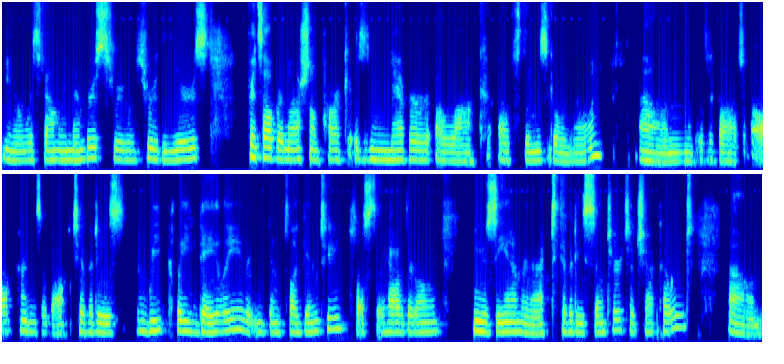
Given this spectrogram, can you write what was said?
you know, with family members through through the years. Prince Albert National Park is never a lack of things going on. Um, they've got all kinds of activities weekly, daily that you can plug into. Plus, they have their own museum and activity center to check out. Um,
